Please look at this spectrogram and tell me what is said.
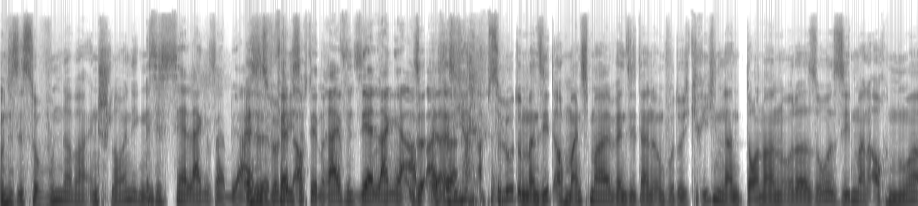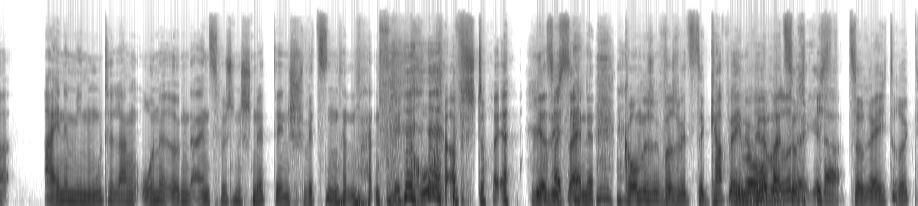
Und es ist so wunderbar entschleunigend. Es ist sehr langsam, ja. Es Also ist wirklich fährt auch den Reifen sehr lange ab. Also, Also, also, ja, absolut. Und man sieht auch manchmal, wenn sie dann irgendwo durch Griechenland donnern oder so, sieht man auch nur eine Minute lang ohne irgendeinen Zwischenschnitt den schwitzenden Manfred Krug am Steuer, wie er sich seine komische, verschwitzte Kappe hin und wieder mal zurecht, genau. zurechtdrückt.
